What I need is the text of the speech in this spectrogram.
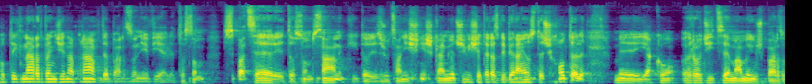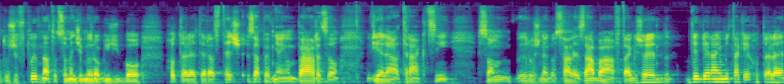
bo tych nart będzie naprawdę bardzo niewiele. To są spacery, to są sanki, to jest rzucanie śnieżkami. Oczywiście teraz wybierając też hotel, my jako rodzice mamy już bardzo duży wpływ na to, co będziemy robić, bo hotele teraz też zapewniają bardzo wiele atrakcji. Są różnego sale zabaw, także wybierajmy takie hotele,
